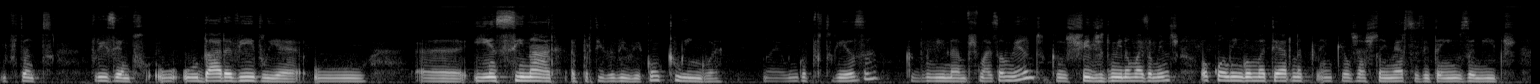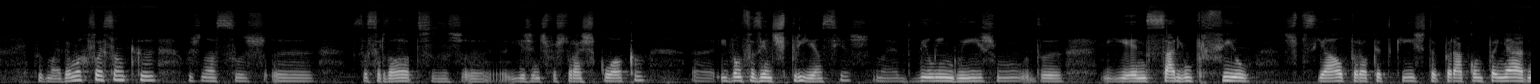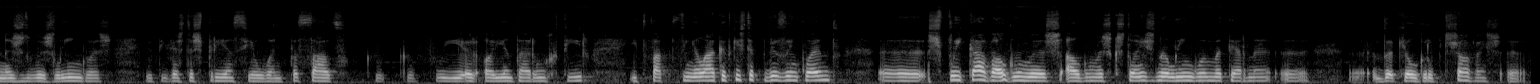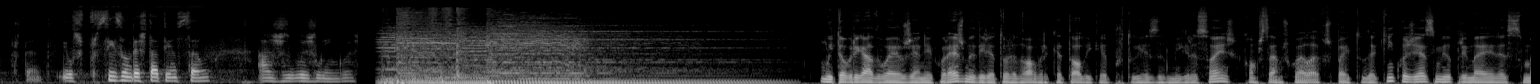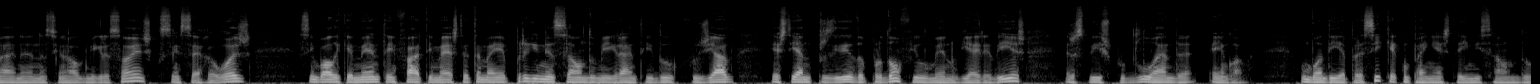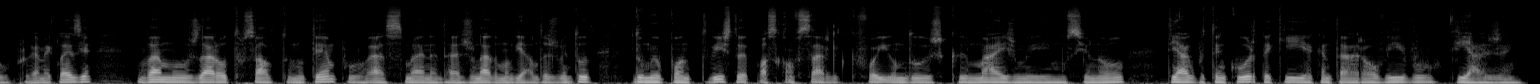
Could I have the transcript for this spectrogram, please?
E, portanto, por exemplo, o, o dar a Bíblia o, uh, e ensinar a partir da Bíblia com que língua? Não é? A língua portuguesa, que dominamos mais ou menos, que os filhos dominam mais ou menos, ou com a língua materna em que eles já estão imersos e têm os amigos tudo mais. É uma reflexão que os nossos uh, sacerdotes uh, e agentes pastorais colocam uh, e vão fazendo experiências é? de bilinguismo de, e é necessário um perfil especial para o catequista, para acompanhar nas duas línguas. Eu tive esta experiência o ano passado, que, que fui orientar um retiro e, de facto, tinha lá a catequista que, de vez em quando, uh, explicava algumas, algumas questões na língua materna uh, daquele grupo de jovens. Uh, portanto, eles precisam desta atenção às duas línguas. Muito obrigado a Eugénia Quaresma, diretora da Obra Católica Portuguesa de Migrações. Conversamos com ela a respeito da 51ª Semana Nacional de Migrações, que se encerra hoje. Simbolicamente, em Fátima, esta é também a peregrinação do migrante e do refugiado, este ano presidida por Dom Filomeno Vieira Dias, arcebispo de Luanda, em Angola. Um bom dia para si que acompanha esta emissão do programa Eclésia. Vamos dar outro salto no tempo, à semana da Jornada Mundial da Juventude do meu ponto de vista, posso confessar-lhe que foi um dos que mais me emocionou. Tiago Betancourt aqui a cantar ao vivo Viagem.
